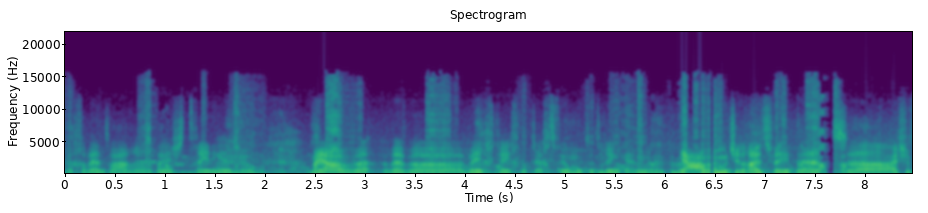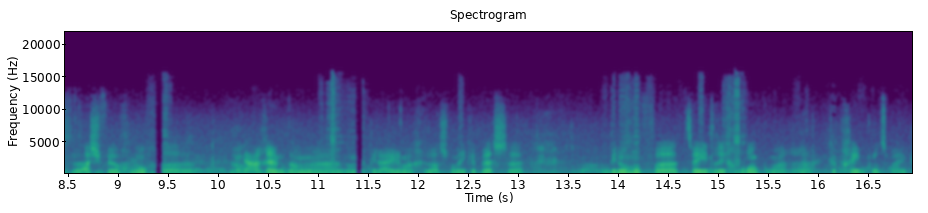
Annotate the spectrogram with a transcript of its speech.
we gewend waren tijdens ja. de training en zo. Maar ja, we, we hebben meegekregen dat we echt veel moeten drinken. En, uh, ja, dan moet je eruit zweten. Hè? Dus, als, je, als je veel genoeg ja, rent, dan, dan heb je daar helemaal geen last van. Ik heb best een bidon of twee, drie gedronken, maar ik heb geen klotsbuik.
